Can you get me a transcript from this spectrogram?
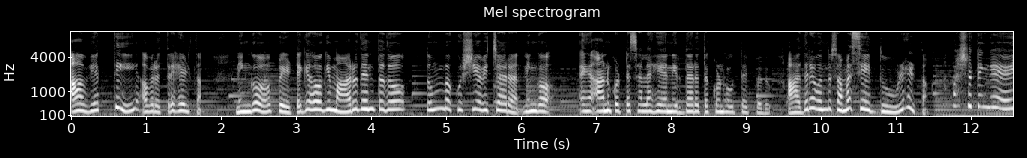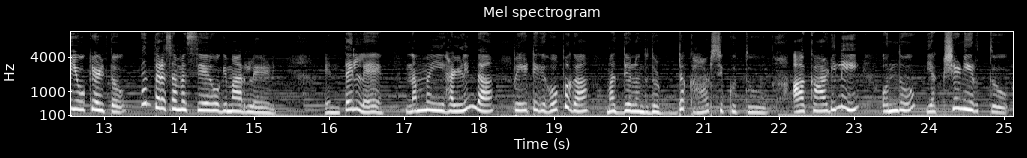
ಆ ವ್ಯಕ್ತಿ ಅವರ ಹತ್ರ ಹೇಳ್ತಾ, ನಿಂಗೋ ಪೇಟೆಗೆ ಹೋಗಿ ಮಾರುದೆಂತದೋ? ತುಂಬಾ ಖುಷಿಯ ವಿಚಾರ. ನಿಂಗೋ ಆನು ಕೊಟ್ಟ ಸಲಹೆಯ ನಿರ್ಧಾರ ತಕೊಂಡು ಹೋಗ್ತಾ ಇಪ್ಪದು. ಆದರೆ ಒಂದು ಸಮಸ್ಯೆ ಇದ್ದು ಹೇಳ್ತಾ, ಅಷ್ಟೊತ್ತಿಂಗೆ ಇವು ಕೇಳ್ತವು. ಎಂತರ ಸಮಸ್ಯೆ ಹೋಗಿ ಮಾರ್ಲೆ ಹೇಳಿ. ಎಂತ ಇಲ್ಲೇ? ನಮ್ಮ ಈ ಹಳ್ಳಿಂದ ಪೇಟೆಗೆ ಹೋಪಗ ಮಧ್ಯಲ್ಲೊಂದು ದೊಡ್ಡ ಕಾಡು ಸಿಕ್ಕುತ್ತು. ಆ ಕಾಡಿಲಿ ಒಂದು ಯಕ್ಷಿಣಿ ಇರ್ತು.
